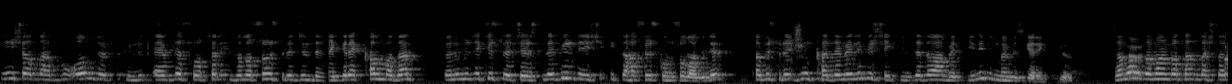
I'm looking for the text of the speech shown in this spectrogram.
inşallah bu 14 günlük evde sosyal izolasyon sürecinde gerek kalmadan önümüzdeki süreç içerisinde bir değişiklik daha söz konusu olabilir. Tabii sürecin kademeli bir şekilde devam ettiğini bilmemiz gerekiyor. Zaman zaman vatandaşlar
